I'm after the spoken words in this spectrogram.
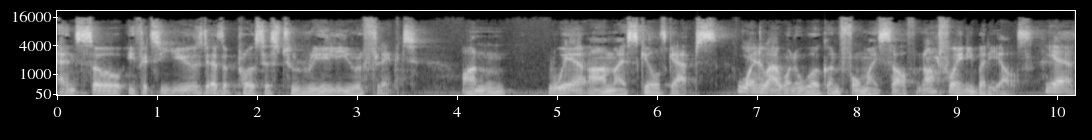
And so if it's used as a process to really reflect on where are my skills gaps? What Yeah. do I want to work on for myself, not for anybody else? Yeah.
